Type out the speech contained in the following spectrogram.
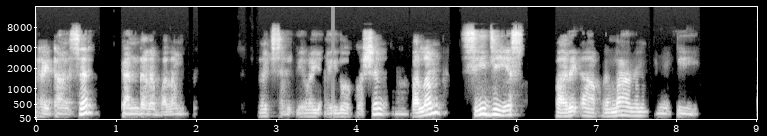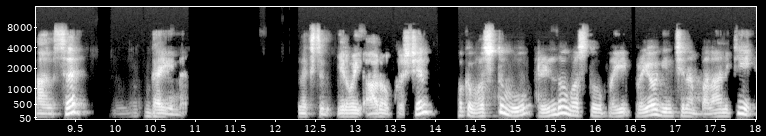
రైట్ ఆన్సర్ కండర బలం. నెక్స్ట్ ఇరవై ఐదో క్వశ్చన్. బలం సిజిఎస్ పరి ఆ ప్రమాణం ఏంటి? ఆన్సర్ గైన్. నెక్స్ట్ ఇరవై ఆరో క్వశ్చన్. ఒక వస్తువు రెండో వస్తువుపై ప్రయోగించిన బలానికి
